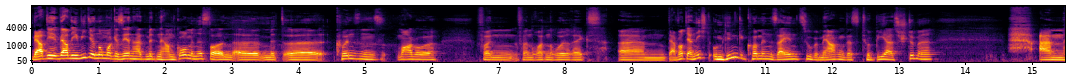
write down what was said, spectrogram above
wer die, wer die Videonummer gesehen hat mit dem Herrn Gorminister und äh, mit äh, Kunsens Margot von, von Rock'n'Roll Rex, ähm, der wird ja nicht umhin gekommen sein zu bemerken, dass Tobias Stimme am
